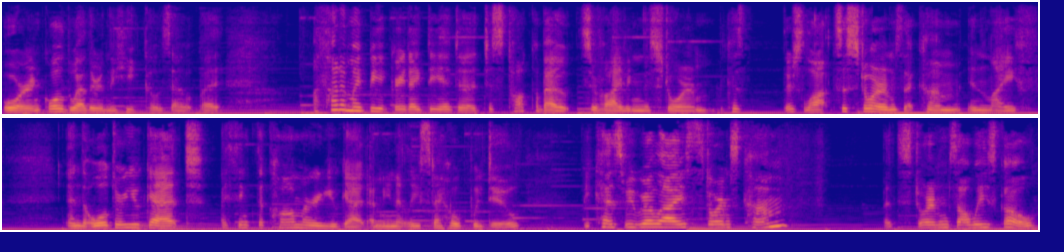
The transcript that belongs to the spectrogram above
or in cold weather and the heat goes out. But I thought it might be a great idea to just talk about surviving the storm because there's lots of storms that come in life. And the older you get, I think the calmer you get. I mean, at least I hope we do. Because we realize storms come, but storms always go.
